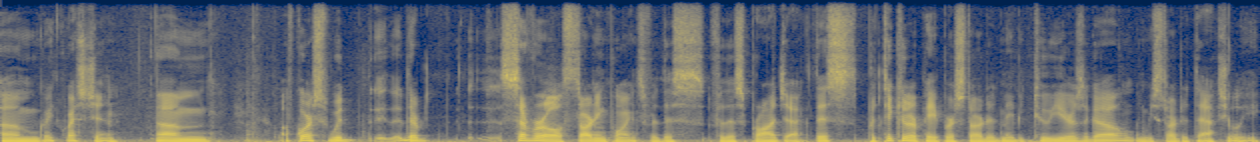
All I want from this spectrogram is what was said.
Um, great question. Um, of course, with there several starting points for this for this project. This particular paper started maybe two years ago when we started to actually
